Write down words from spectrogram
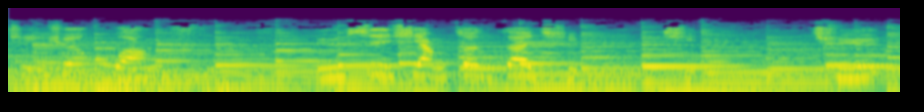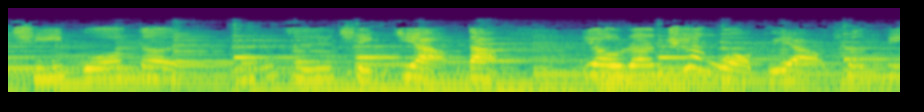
秦宣王于是向正在起起齐齐国的子请教道：“有人劝我不要吞并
